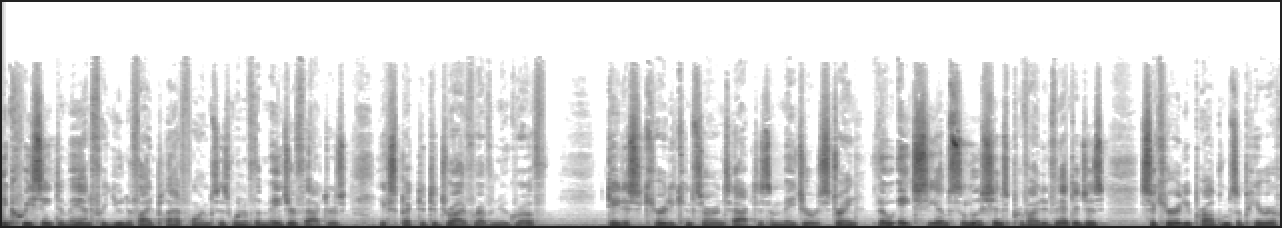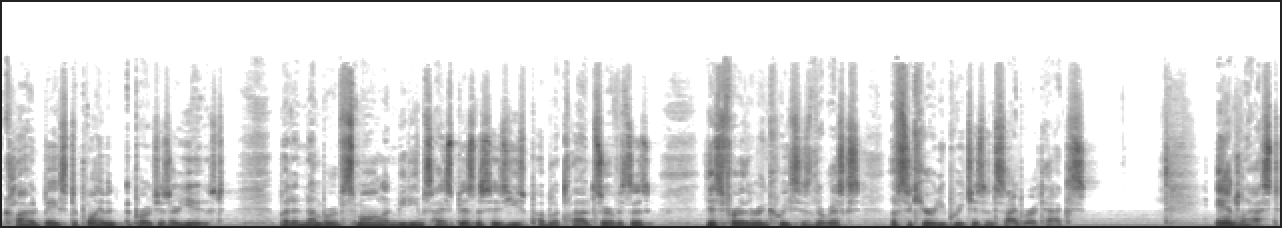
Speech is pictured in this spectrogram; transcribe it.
Increasing demand for unified platforms is one of the major factors expected to drive revenue growth. Data security concerns act as a major restraint. Though HCM solutions provide advantages, security problems appear if cloud based deployment approaches are used. But a number of small and medium sized businesses use public cloud services. This further increases the risks of security breaches and cyber attacks. And last,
